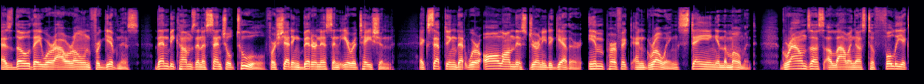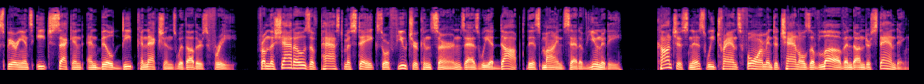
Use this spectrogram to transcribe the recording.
as though they were our own forgiveness, then becomes an essential tool for shedding bitterness and irritation, accepting that we're all on this journey together, imperfect and growing, staying in the moment, grounds us allowing us to fully experience each second and build deep connections with others free. From the shadows of past mistakes or future concerns as we adopt this mindset of unity, Consciousness we transform into channels of love and understanding,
